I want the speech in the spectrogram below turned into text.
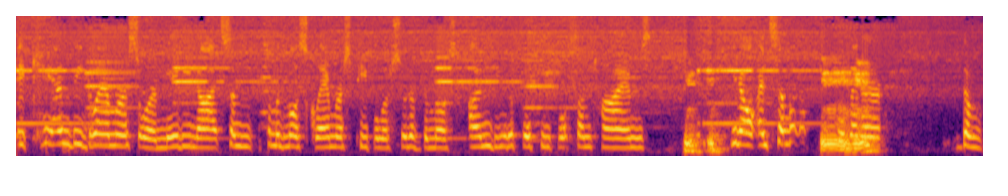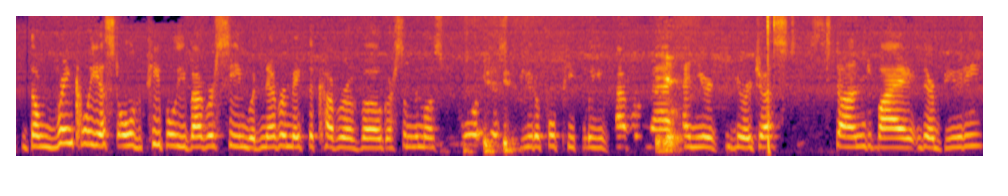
it can be glamorous or maybe not. Some some of the most glamorous people are sort of the most unbeautiful people sometimes. you know, and some of the people mm-hmm. that are the the wrinkliest old people you've ever seen would never make the cover of Vogue, or some of the most gorgeous, beautiful people you've ever met, and you're you're just stunned by their beauty.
